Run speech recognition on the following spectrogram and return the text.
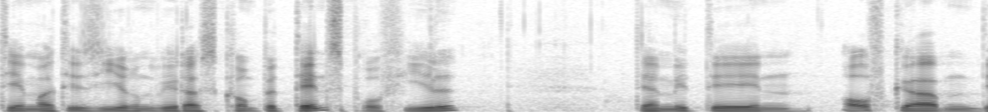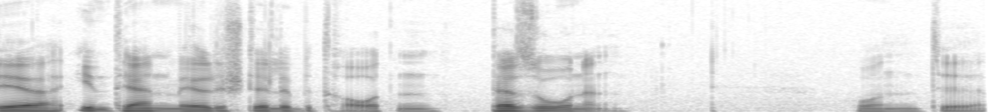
thematisieren wir das Kompetenzprofil der mit den Aufgaben der internen Meldestelle betrauten Personen. Und äh,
